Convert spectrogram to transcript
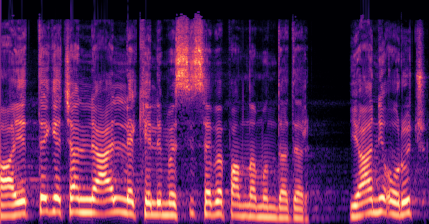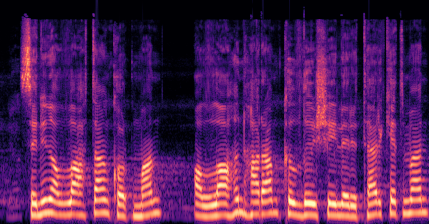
Ayette geçen lealle kelimesi sebep anlamındadır. Yani oruç senin Allah'tan korkman, Allah'ın haram kıldığı şeyleri terk etmen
